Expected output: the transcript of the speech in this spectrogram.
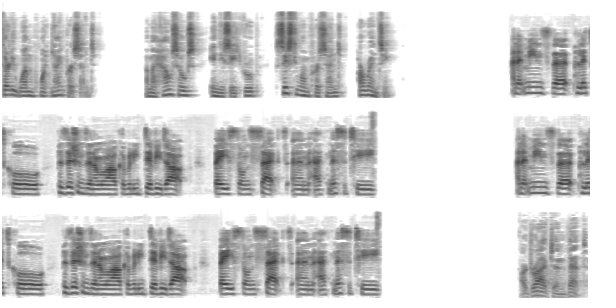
31.9%. Among households in this age group, 61% are renting. And it means that political positions in Iraq are really divvied up based on sect and ethnicity. And it means that political positions in Iraq are really divvied up based on sect and ethnicity. Our drive to invent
